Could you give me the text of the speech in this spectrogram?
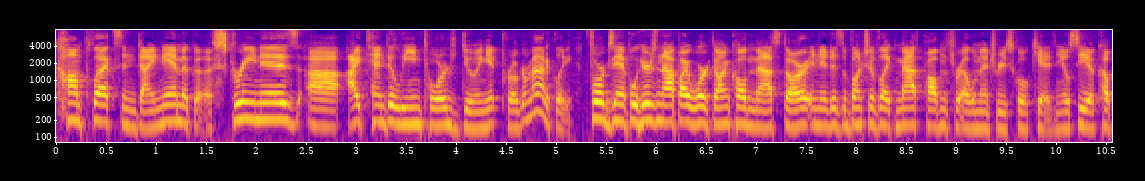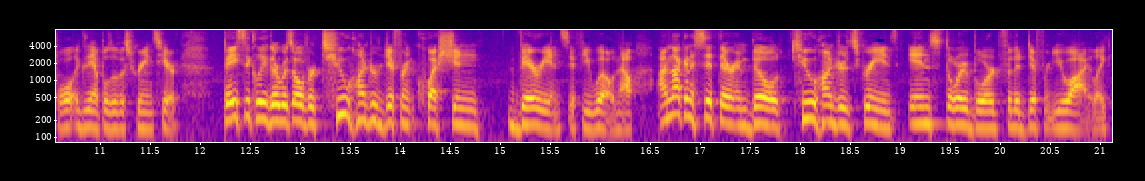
complex and dynamic a screen is, uh, I tend to lean towards doing it programmatically. For example, here's an app I worked on called Mathstar, and it is a bunch of like math problems for elementary school kids. And you'll see a couple examples of the screens here. Basically, there was over 200 different question variants, if you will. Now, I'm not going to sit there and build 200 screens in Storyboard for the different UI. Like,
